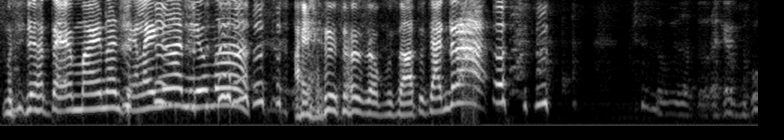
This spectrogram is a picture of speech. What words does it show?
Mesin ATM mainan celengan ya mah. Ayah ini 121 Chandra. satu ribu.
